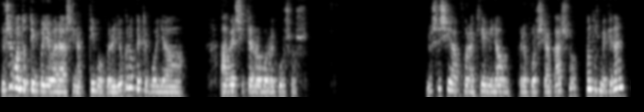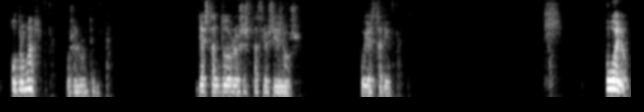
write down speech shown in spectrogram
No sé cuánto tiempo llevarás inactivo, pero yo creo que te voy a, a ver si te robo recursos. No sé si por aquí he mirado, pero por si acaso... ¿Cuántos me quedan? ¿Otro más? Pues el último. Ya están todos los espacios llenos. Voy a estar bien. Bueno,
